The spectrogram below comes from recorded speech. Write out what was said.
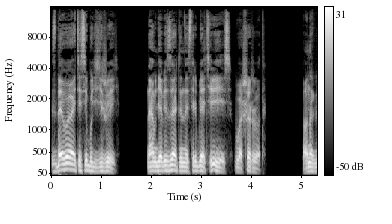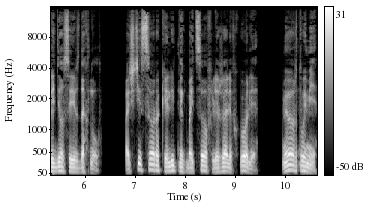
«Сдавайтесь и будете жить. Нам не обязательно истреблять весь ваш род». Он огляделся и вздохнул. Почти сорок элитных бойцов лежали в холле, мертвыми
